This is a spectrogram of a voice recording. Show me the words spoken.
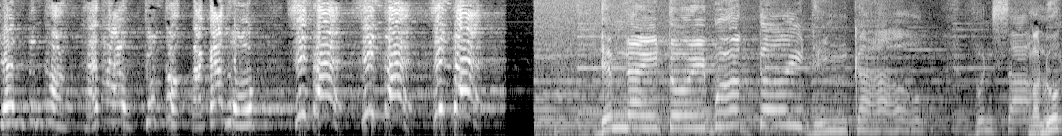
trên tinh thần thể thao trung thực và cao thượng. Xin thề, xin thề, xin thề. Đêm nay tôi bước tới đỉnh cao Ngọn đuốc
